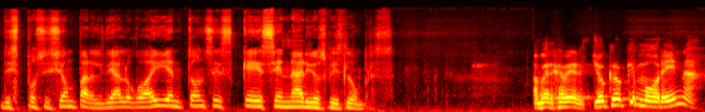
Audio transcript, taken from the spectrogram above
disposición para el diálogo ahí, entonces, ¿qué escenarios vislumbras? A ver, Javier, yo creo que Morena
